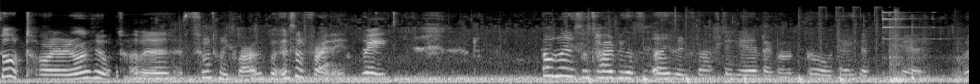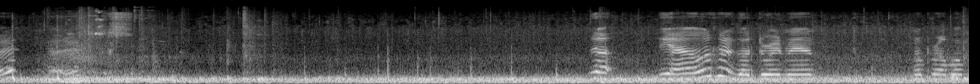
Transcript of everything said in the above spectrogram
So tired. I don't know what time it is. It's 225, but it's a Friday. Wait. I'm really so tired because I've been fasting and I gotta go take a shit. But, yeah, yeah, I was gonna go through it, man. No problem.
